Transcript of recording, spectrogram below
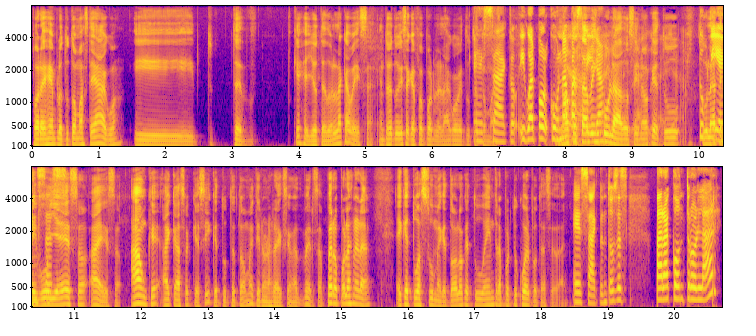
por ejemplo, tú tomaste agua y te, qué sé yo, te duele la cabeza. Entonces tú dices que fue por el agua que tú te tomaste. Exacto. Igual por, con una no que está pastilla. vinculado, sino que tú, tú, Tú le atribuyes eso a eso. Aunque hay casos que sí, que tú te tomas y tienes una reacción adversa. Pero por lo general es que tú asumes que todo lo que tú entra por tu cuerpo te hace daño. Exacto. Entonces, para controlar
